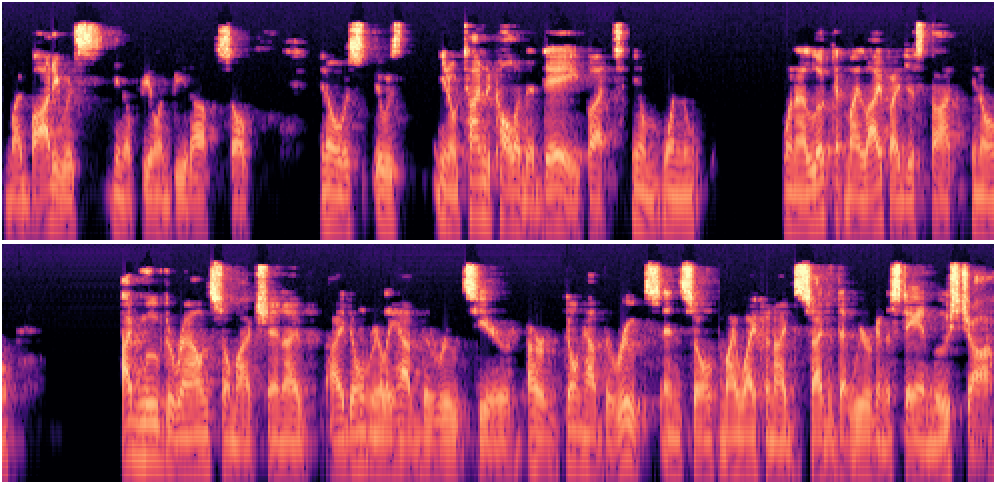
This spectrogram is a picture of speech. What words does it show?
my body was, you know, feeling beat up. So, you know, it was it was you know time to call it a day. But you know, when when I looked at my life, I just thought, you know, I've moved around so much and I've, I don't really have the roots here or don't have the roots. And so my wife and I decided that we were going to stay in Moose Jaw.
